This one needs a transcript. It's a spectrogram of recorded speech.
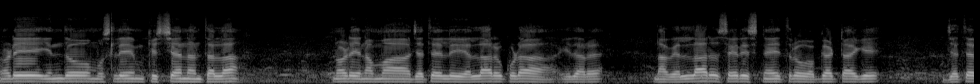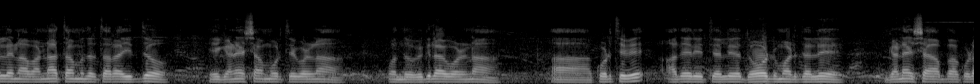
ನೋಡಿ, ಹಿಂದೂ, ಮುಸ್ಲಿಂ, ಕ್ರಿಶ್ಚಿಯನ್ ಅಂತೆಲ್ಲ, ನೋಡಿ, ನಮ್ಮ ಜೊತೆಯಲ್ಲಿ ಎಲ್ಲರೂ ಕೂಡ ಇದ್ದಾರೆ. ನಾವೆಲ್ಲರೂ ಸೇರಿ ಸ್ನೇಹಿತರು, ಒಗ್ಗಟ್ಟಾಗಿ ಜೊತೆಯಲ್ಲಿ ನಾವು ಅಣ್ಣ, ತಮ್ಮದ್ರ ಥರ ಇದ್ದು ಈ ಗಣೇಶ ಮೂರ್ತಿಗಳನ್ನ ಒಂದು ವಿಗ್ರಹಗಳನ್ನ ಕೊಡ್ತೀವಿ. ಅದೇ ರೀತಿಯಲ್ಲಿ ದೊಡ್ಡ ಮಟ್ಟದಲ್ಲಿ ಗಣೇಶ ಹಬ್ಬ ಕೂಡ,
